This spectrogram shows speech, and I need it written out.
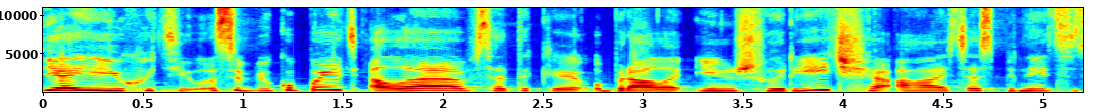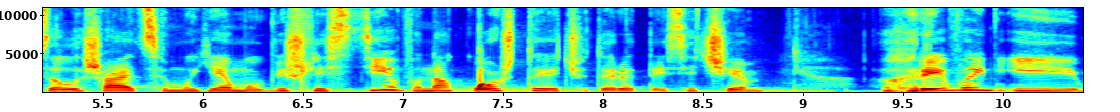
я її хотіла собі купити, але все-таки обрала іншу річ. А ця спідниця залишається моєму вішлісті. Вона коштує 4 тисячі гривень і.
